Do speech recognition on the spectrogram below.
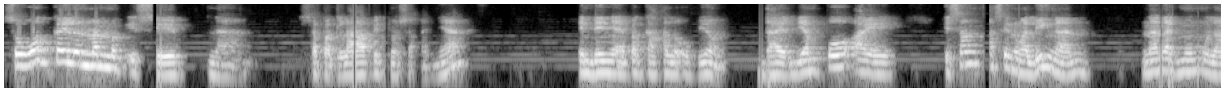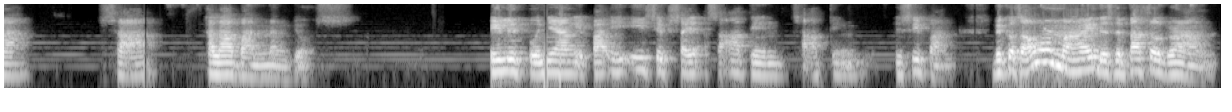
So huwag kailanman mag-isip na sa paglapit mo sa Kanya, hindi niya ipagkakaloob yun. Dahil yan po ay isang kasinungalingan na nagmumula sa kalaban ng Diyos pilit po niyang ipaiisip sa, sa atin, sa ating isipan. Because our mind is the battleground.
